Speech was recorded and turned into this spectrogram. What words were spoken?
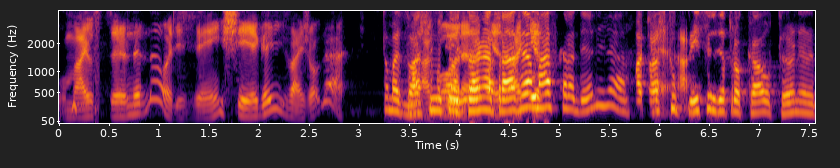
O Miles Turner, não, ele vem, chega e vai jogar. Então, mas tu acha que o Turner atrás é a, máscara dele já. Mas tu acha é, que o Pacers ia trocar o Turner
